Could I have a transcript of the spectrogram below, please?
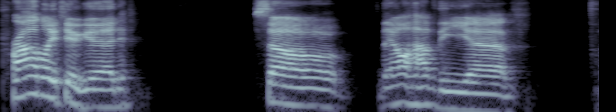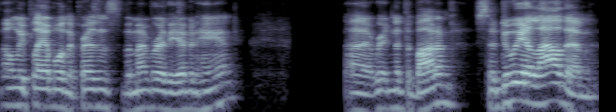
Probably too good. So they all have the uh, only playable in the presence of the member of the Ebon Hand uh, written at the bottom. So do we allow them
